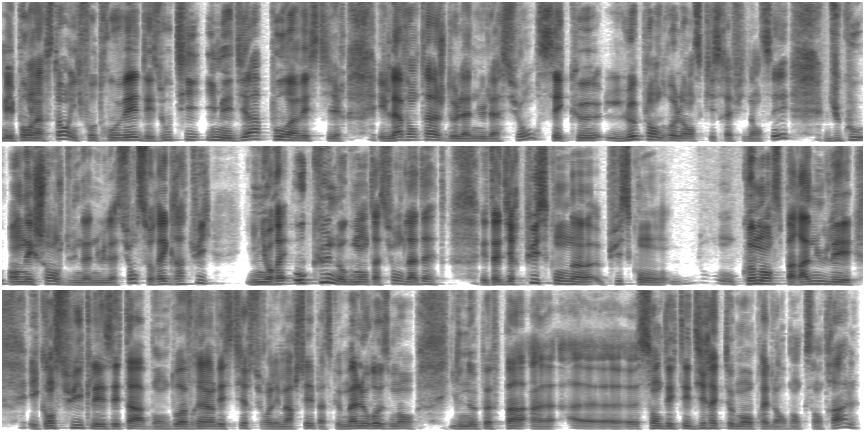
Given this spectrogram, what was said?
mais pour l'instant, il faut trouver des outils immédiats pour investir. Et l'avantage de l'annulation, c'est que le plan de relance qui serait financé, du coup, en échange d'une annulation, serait gratuit il n'y aurait aucune augmentation de la dette. C'est-à-dire, puisqu'on commence par annuler et qu'ensuite les États bon, doivent réinvestir sur les marchés parce que malheureusement ils ne peuvent pas euh, euh, s'endetter directement auprès de leur banque centrale,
